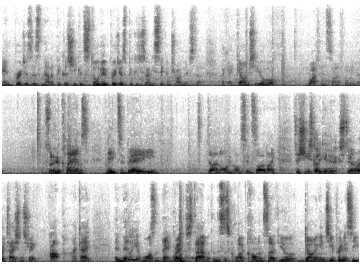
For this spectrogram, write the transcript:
and bridges is another because she can still do bridges because she's only second trimester. Okay, go on to your right hand side for me, then So her clams need to be done on on side line. So she's got to get her external rotation strength up, okay? Admittedly, it wasn't that great to start with, and this is quite common. So if you're going into your pregnancy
